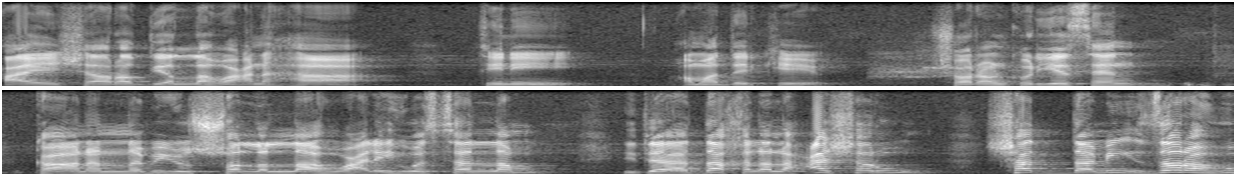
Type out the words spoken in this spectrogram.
আয়েশা রদিয়াল্লাহ আনহা, তিনি আমাদেরকে স্মরণ করিয়েছেন, কানান নবী সাল্লাহ আলহি ওয়াসাল্লাম ইদা দখলাল আশারু সাদ্দা মিজারাহু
